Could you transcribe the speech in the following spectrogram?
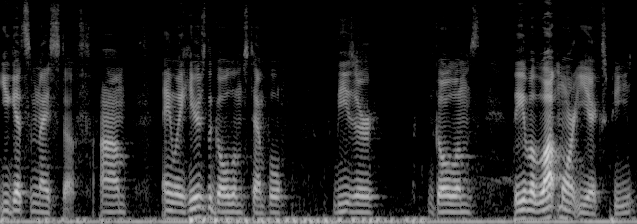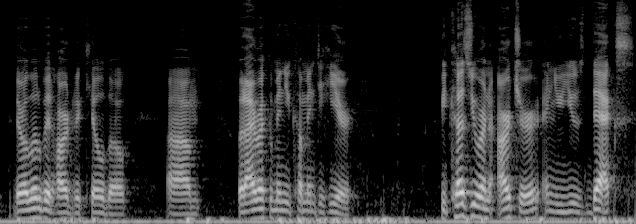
You get some nice stuff. Um, anyway, here's the Golem's Temple. These are golems. They give a lot more EXP. They're a little bit harder to kill though. Um, but I recommend you come into here because you are an archer and you use dex,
